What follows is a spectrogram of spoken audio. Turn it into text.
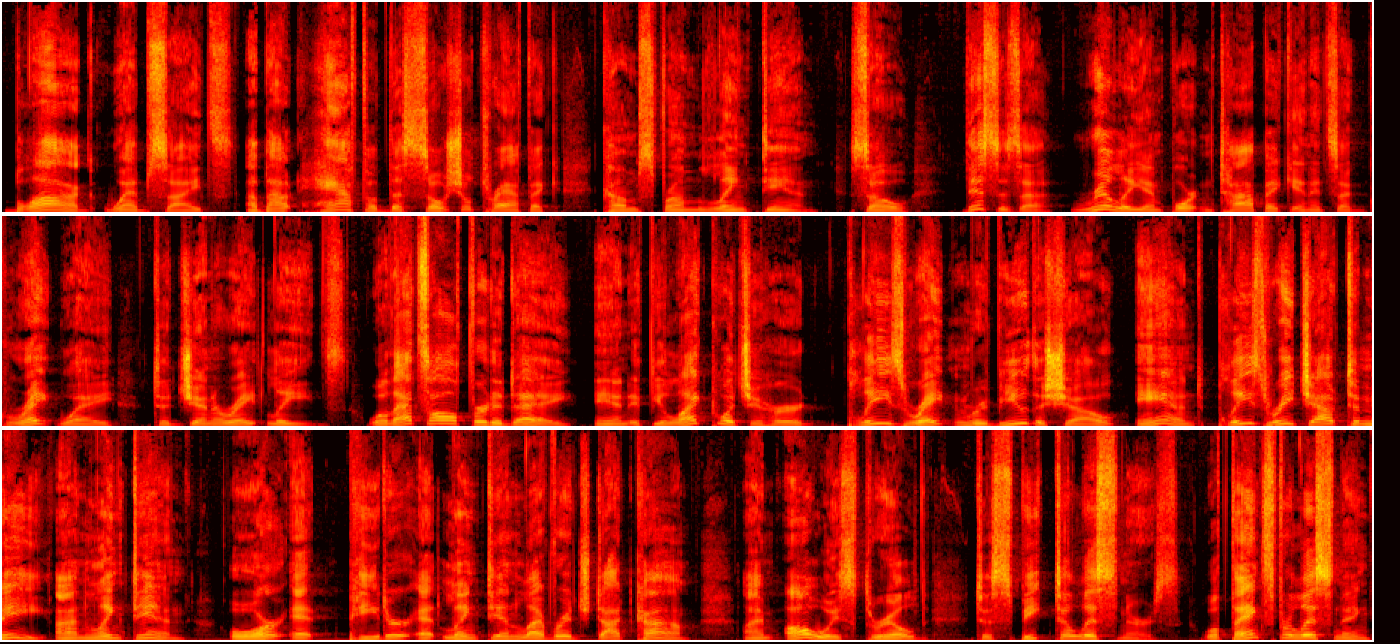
blog websites, about half of the social traffic comes from LinkedIn. So, this is a really important topic and it's a great way to generate leads. Well, that's all for today. And if you liked what you heard, please rate and review the show and please reach out to me on LinkedIn or at peter at linkedinleverage.com. I'm always thrilled to speak to listeners. Well, thanks for listening,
